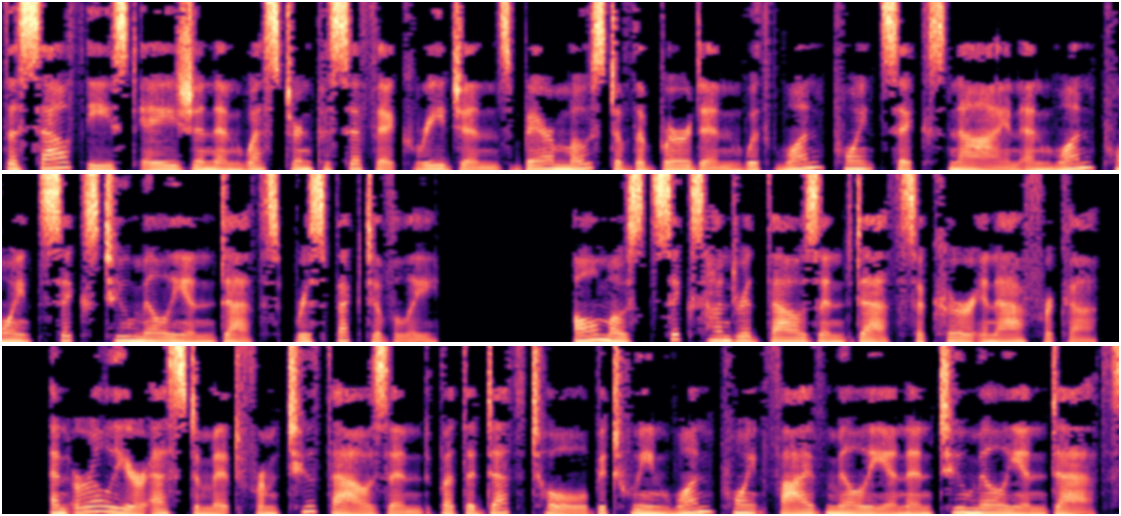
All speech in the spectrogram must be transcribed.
The Southeast Asian and Western Pacific regions bear most of the burden with 1.69 and 1.62 million deaths, respectively. Almost 600,000 deaths occur in Africa. An earlier estimate from 2000 but the death toll between 1.5 million and 2 million deaths,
